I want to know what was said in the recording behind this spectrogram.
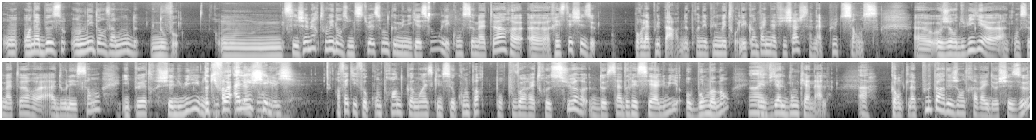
on, a besoin, on est dans un monde nouveau. On ne s'est jamais retrouvé dans une situation de communication où les consommateurs restaient chez eux pour la plupart. Ne prenez plus le métro. Les campagnes d'affichage, ça n'a plus de sens. Aujourd'hui, un consommateur adolescent, il peut être chez lui. Donc il faut aller chez lui. En fait, il faut comprendre comment est-ce qu'il se comporte pour pouvoir être sûr de s'adresser à lui au bon moment et via le bon canal. Quand la plupart des gens travaillent de chez eux,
